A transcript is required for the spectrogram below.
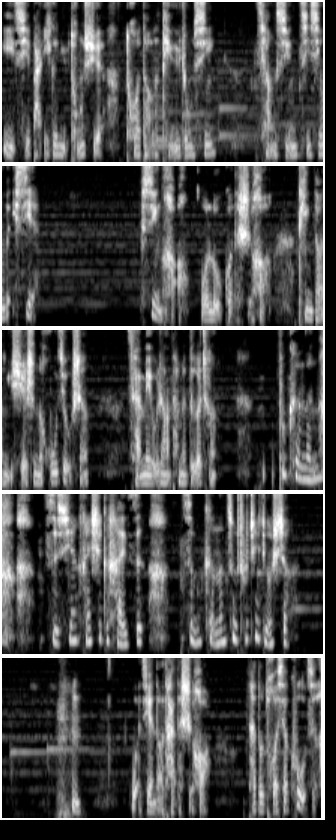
一起把一个女同学拖到了体育中心，强行进行猥亵。幸好我路过的时候听到女学生的呼救声，才没有让他们得逞。不可能啊！子轩还是个孩子，怎么可能做出这种事儿？哼！我见到他的时候，他都脱下裤子了，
